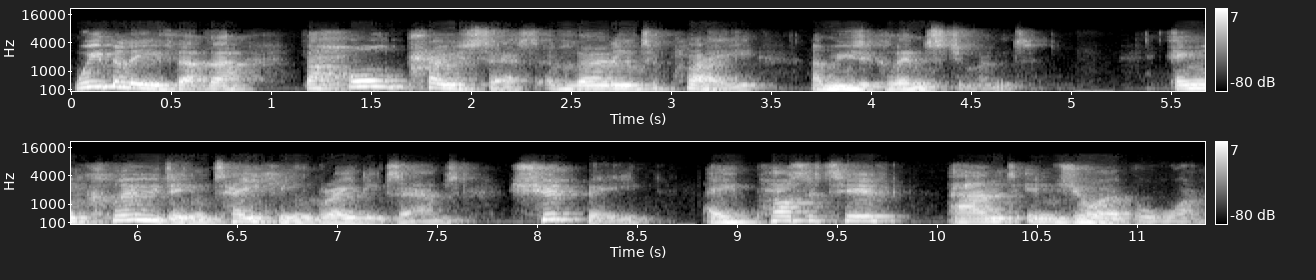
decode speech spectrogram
We believe that the, the whole process of learning to play a musical instrument, including taking grade exams, should be a positive and enjoyable one.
